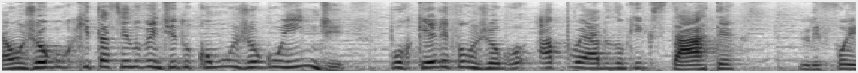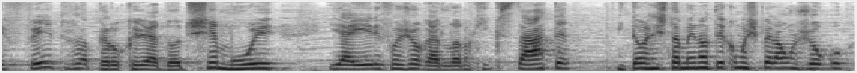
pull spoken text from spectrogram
é um jogo que está sendo vendido como um jogo indie, porque ele foi um jogo apoiado no Kickstarter, ele foi feito pelo criador de Shemui, e aí ele foi jogado lá no Kickstarter. Então a gente também não tem como esperar um jogo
